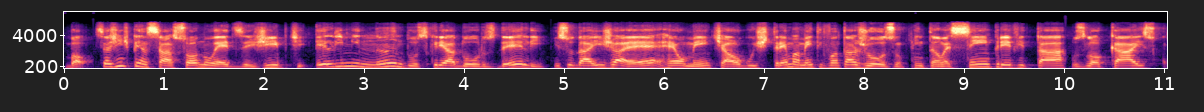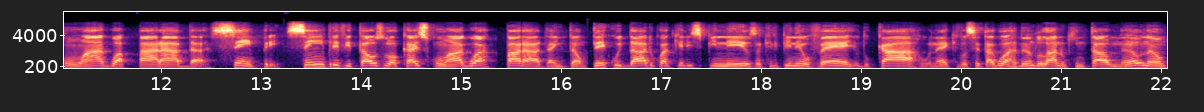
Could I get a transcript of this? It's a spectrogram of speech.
Bom, se a gente pensar só no Aedes aegypti, eliminando os criadouros dele, isso daí já é realmente algo extremamente vantajoso. Então é sempre evitar os locais com água parada, sempre, sempre evitar os locais com água parada. Então ter cuidado com aqueles pneus, aquele pneu velho do carro, né, que você está guardando lá no quintal, não, não,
